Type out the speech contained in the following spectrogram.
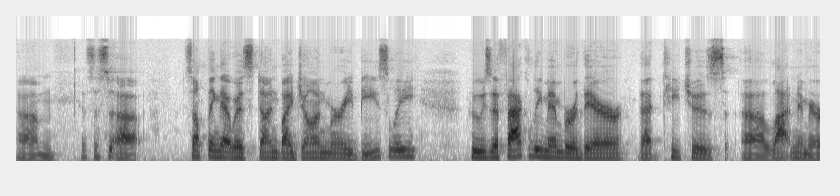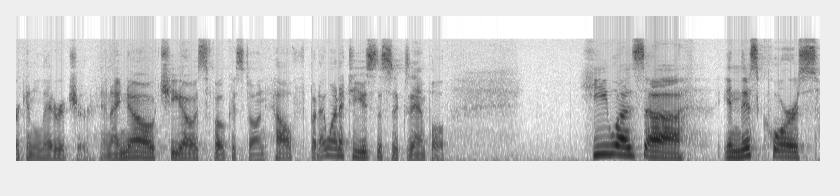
um, this is uh, something that was done by John Murray Beasley, who's a faculty member there that teaches uh, Latin American literature. And I know CHIO is focused on health, but I wanted to use this example. He was, uh, in this course,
